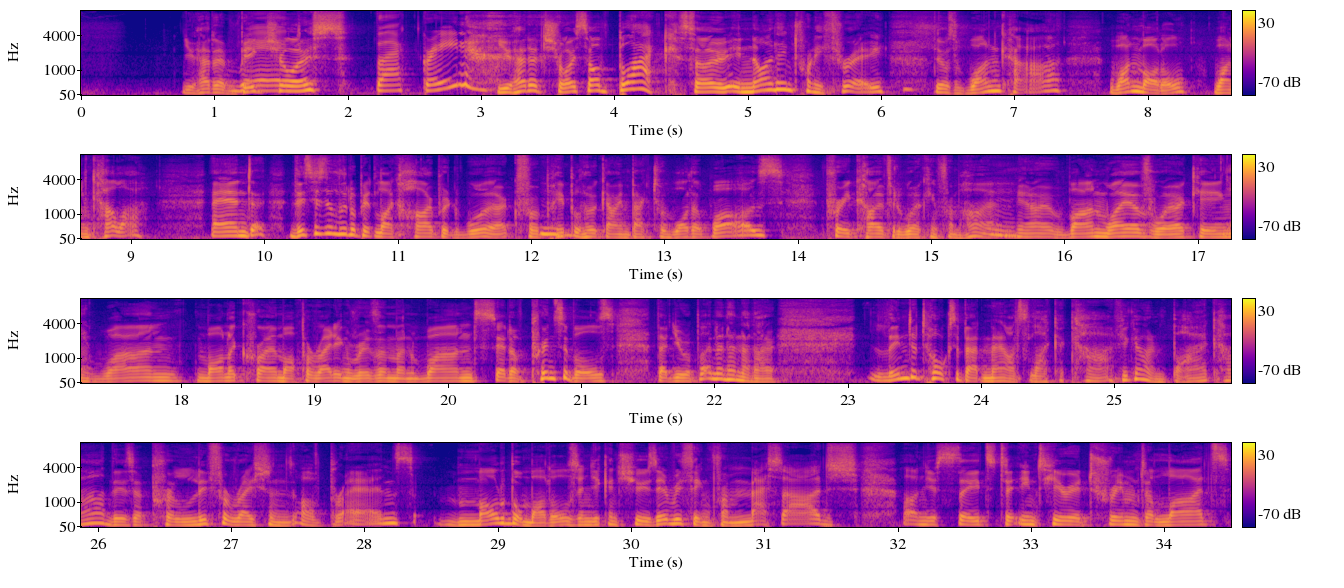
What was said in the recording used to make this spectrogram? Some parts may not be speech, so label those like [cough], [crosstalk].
You had a Red, big choice. Black, green. [laughs] you had a choice of black. So in 1923, there was one car, one model, one colour. And this is a little bit like hybrid work for mm. people who are going back to what it was pre COVID working from home. Mm. You know, one way of working, yeah. one monochrome operating rhythm, and one set of principles that you were. No, no, no, no. Lynda talks about now it's like a car. If you go and buy a car, there's a proliferation of brands, multiple models, and you can choose everything from massage on your seats to interior trim to lights.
